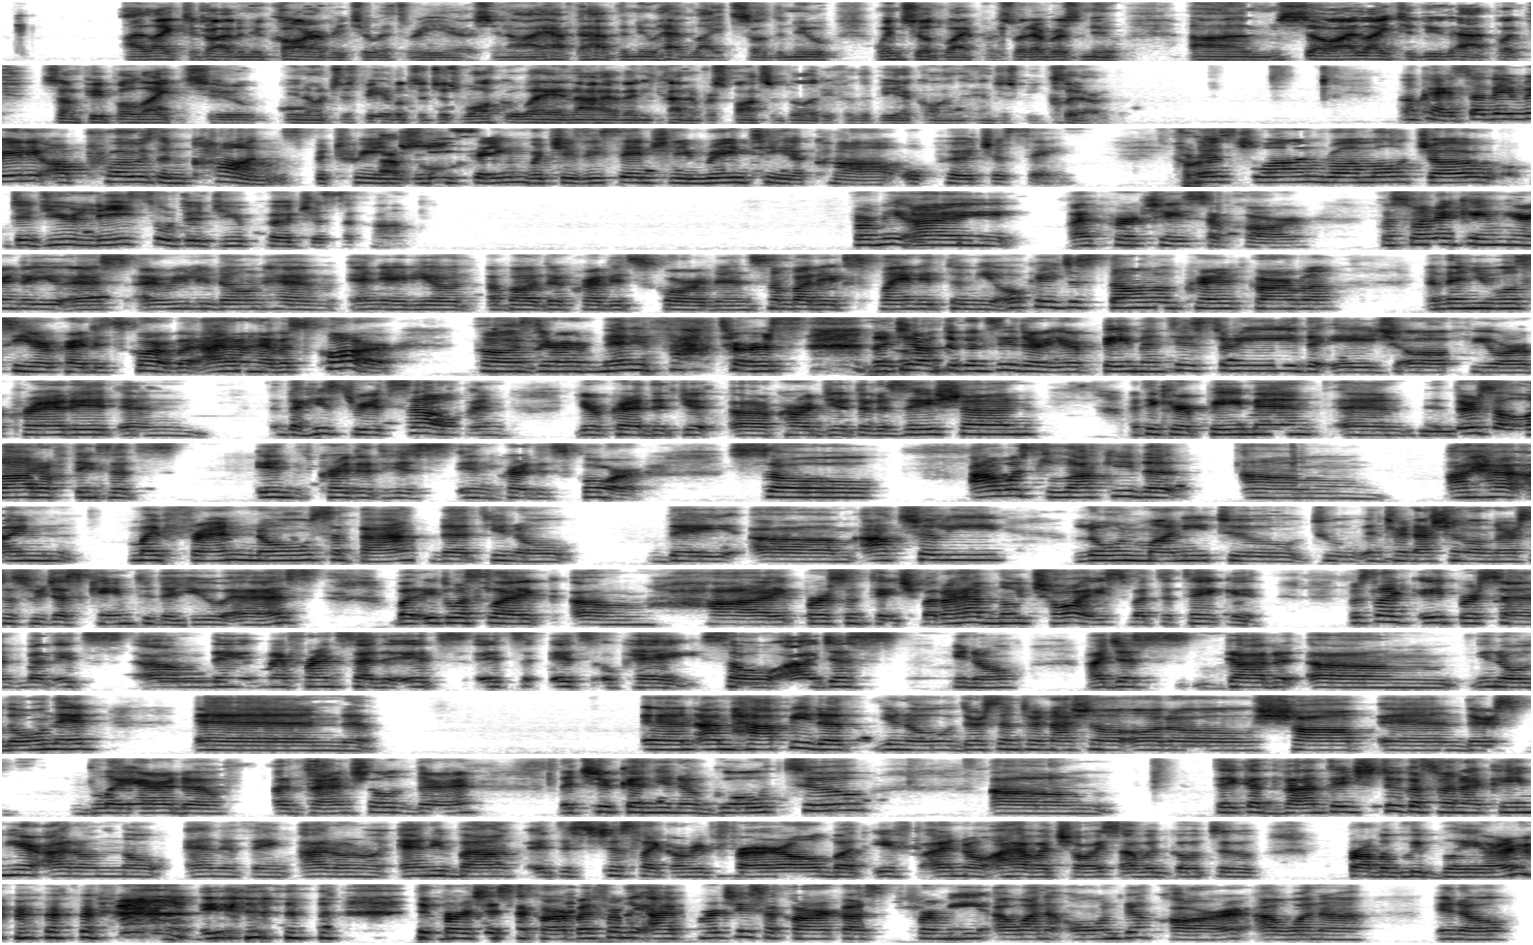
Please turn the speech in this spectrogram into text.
I like to drive a new car every two or three years. You know, I have to have the new headlights or the new windshield wipers, whatever is new. Um, so I like to do that. But some people like to, you know, just be able to just walk away and not have any kind of responsibility for the vehicle and, and just be clear of it. Okay, so there really are pros and cons between Absolutely. leasing, which is essentially renting a car, or purchasing. Correct. Nurse Juan, Rommel, Joe, did you lease or did you purchase a car? For me, I I purchased a car because when I came here in the US, I really don't have any idea about the credit score. Then somebody explained it to me. Okay, just download Credit Karma, and then you will see your credit score. But I don't have a score because there are many factors that you have to consider: your payment history, the age of your credit, and the history itself, and your credit uh, card utilization. I think your payment, and there's a lot of things that's in credit his in credit score. So I was lucky that um, I had I my friend knows a bank that you know they um, actually loan money to to international nurses who just came to the US, but it was like um, high percentage. But I have no choice but to take it. It was like eight percent, but it's um, they my friend said it's it's it's okay. So I just you know I just got um, you know loan it. And and I'm happy that you know there's international auto shop and there's Blair the Advancial there that you can you know go to um take advantage to. Because when I came here I don't know anything. I don't know any bank. It is just like a referral. But if I know I have a choice I would go to probably Blair. To purchase a car. But for me I purchase a car because for me I want to own the car. I want to you know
